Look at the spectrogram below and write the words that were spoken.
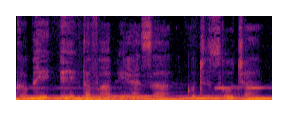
कभी एक दफ़ा भी ऐसा कुछ सोचा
